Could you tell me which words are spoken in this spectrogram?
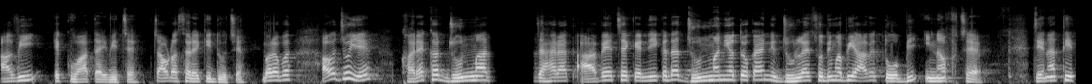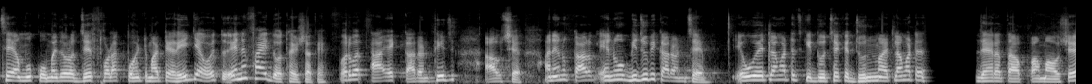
આવી એક વાત આવી છે. ચાવડા સરે કીધું છે. બરાબર? હવે જોઈએ, ખરેખર જૂનમાં જાહેરાત આવે છે કે નહીં? કદાચ જૂનમાં નહીં તો કાંઈ નહીં. જુલાઈ સુધીમાં બી આવે તો બી ઇનફ છે. જેનાથી છે અમુક ઉમેદવારો જે થોડાક પોઈન્ટ માટે રહી ગયા હોય તો એને ફાયદો થઈ શકે. બરાબર? આ એક કારણથી જ આવશે. અને એનું કારણ એનું બીજું બી કારણ છે. એવું એટલા માટે જ કીધું છે કે જૂનમાં એટલા માટે જાહેરાત આપવામાં આવશે.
